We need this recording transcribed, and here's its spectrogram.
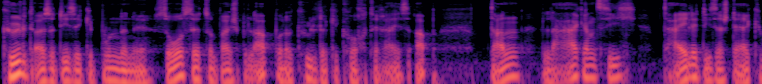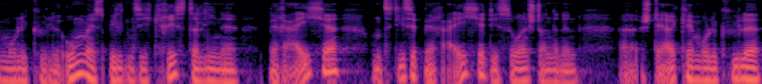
Kühlt also diese gebundene Soße zum Beispiel ab oder kühlt der gekochte Reis ab, dann lagern sich Teile dieser Stärkemoleküle um, es bilden sich kristalline Bereiche und diese Bereiche, die so entstandenen äh, Stärkemoleküle,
